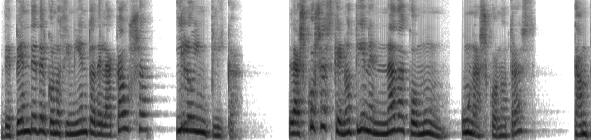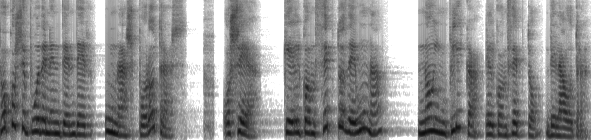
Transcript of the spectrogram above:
depende del conocimiento de la causa y lo implica. Las cosas que no tienen nada común unas con otras, tampoco se pueden entender unas por otras. O sea, que el concepto de una no implica el concepto de la otra.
